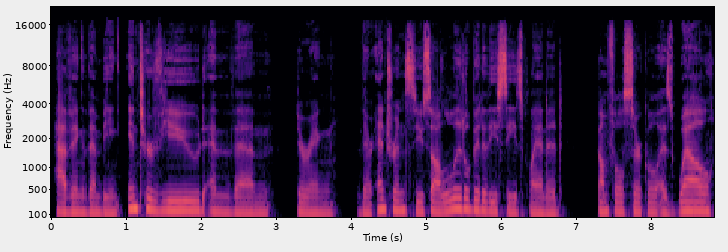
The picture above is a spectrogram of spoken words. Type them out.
having them being interviewed. And then during their entrance, you saw a little bit of these seeds planted come full circle as well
